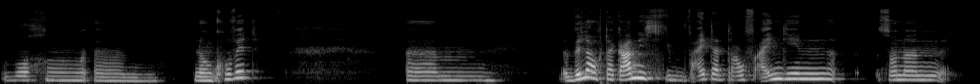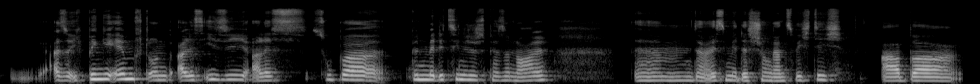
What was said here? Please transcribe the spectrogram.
Wochen ähm, Long Covid. Ähm, will auch da gar nicht weiter drauf eingehen, sondern also ich bin geimpft und alles easy, alles super, bin medizinisches Personal. Ähm, da ist mir das schon ganz wichtig. Aber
